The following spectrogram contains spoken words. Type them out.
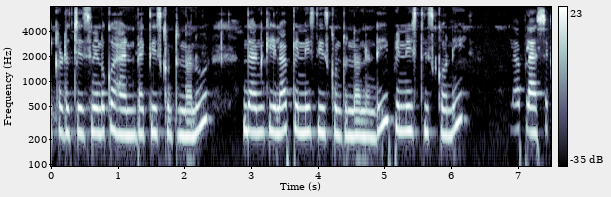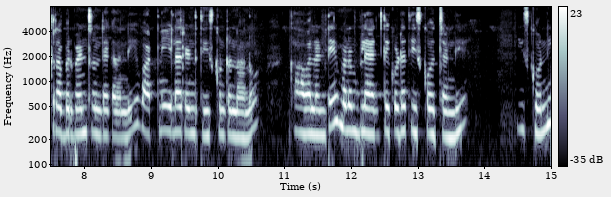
ఇక్కడ వచ్చేసి నేను ఒక హ్యాండ్ బ్యాగ్ తీసుకుంటున్నాను. దానికి ఇలా పిన్నీస్ తీసుకుంటున్నానండి. పిన్నీస్ తీసుకొని ఇలా ప్లాస్టిక్ రబ్బర్ బ్యాండ్స్ ఉంటాయి కదండి వాటిని ఇలా రెండు తీసుకుంటున్నాను. కావాలంటే మనం బ్లాక్ది కూడా తీసుకోవచ్చండి. తీసుకొని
